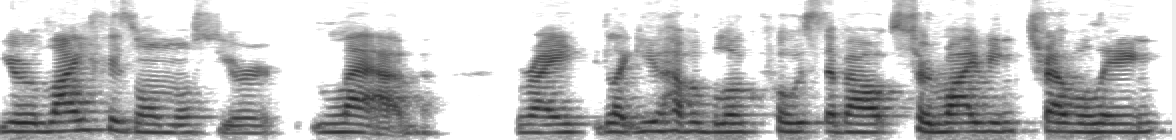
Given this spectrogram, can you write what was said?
your life is almost your lab right? Like you have a blog post about surviving traveling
